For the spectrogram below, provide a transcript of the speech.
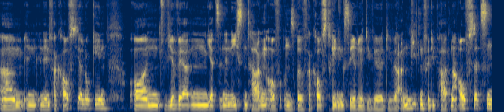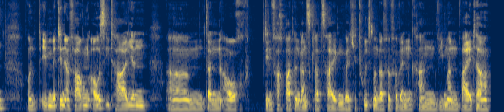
ähm, in, in den Verkaufsdialog gehen. Und wir werden jetzt in den nächsten Tagen auf unsere Verkaufstrainingsserie, die wir, die wir anbieten für die Partner, aufsetzen und eben mit den Erfahrungen aus Italien ähm, dann auch den Fachpartnern ganz klar zeigen, welche Tools man dafür verwenden kann, wie man weiter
